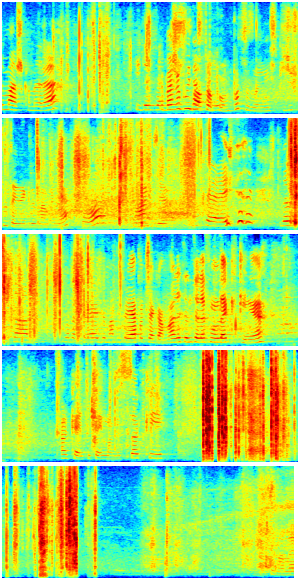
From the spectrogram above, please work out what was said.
Ty masz kamerę. Idę za Chyba, że pójdę stopą. Po co zanieść? Przecież tutaj nagrywamy, nie? Co? No gdzie? Okej. Dobra, myślałam. Dobra, to ja idę mamie. To ja poczekam, ale ten telefon lekki, nie? Okej, tutaj mamy soki. Tu mamy.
